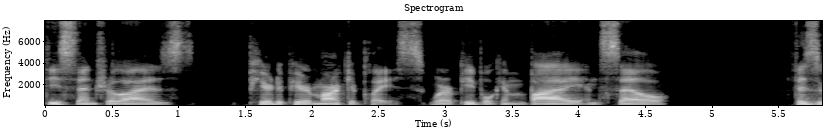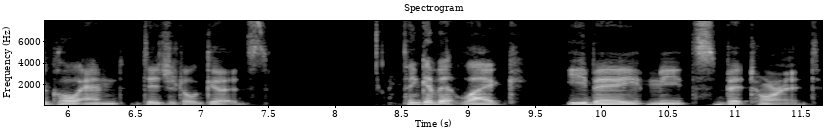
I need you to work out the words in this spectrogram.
decentralized, peer-to-peer -peer marketplace where people can buy and sell physical and digital goods. Think of it like eBay meets BitTorrent.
